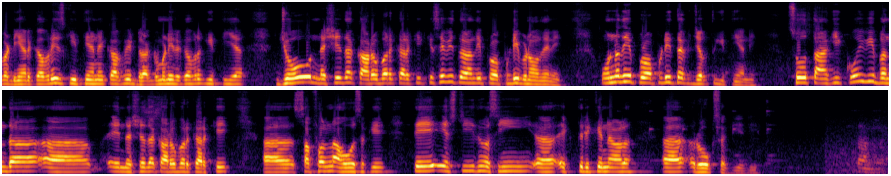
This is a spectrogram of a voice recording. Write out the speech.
ਵੱਡੀਆਂ ਰਿਕਵਰੀਜ਼ ਕੀਤੀਆਂ ਨੇ ਕਾਫੀ ਡਰੱਗ ਮਨੀ ਰਿਕਵਰ ਕੀਤੀ ਆ ਜੋ ਨਸ਼ੇ ਦਾ ਕਾਰੋਬਾਰ ਕਰਕੇ ਕਿਸੇ ਵੀ ਤਰ੍ਹਾਂ ਦੀ ਪ੍ਰਾਪਰਟੀ ਬਣਾਉਂਦੇ ਨੇ ਉਹਨਾਂ ਦੀ ਪ੍ਰਾਪਰਟੀ ਤੱਕ ਜ਼ਬਤ ਕੀਤੀਆਂ ਨੇ। ਸੋ ਤਾਂ ਕਿ ਕੋਈ ਵੀ ਬੰਦਾ ਇਹ ਨਸ਼ੇ ਦਾ ਕਾਰੋਬਾਰ ਕਰਕੇ ਸਫਲ ਨਾ ਹੋ ਸਕੇ ਤੇ ਇਸ ਚੀਜ਼ ਨੂੰ ਅਸੀਂ ਇੱਕ ਤਰੀਕੇ ਨਾਲ ਰੋਕ ਸਕੀਏ ਜੀ। ਧੰਨਵਾਦ।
